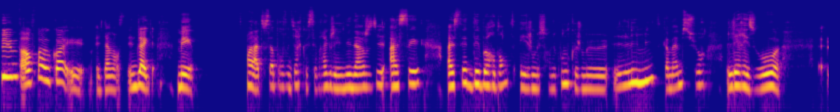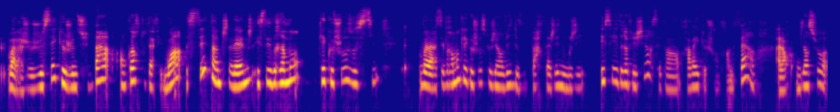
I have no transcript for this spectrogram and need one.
fumes parfois ou quoi? Et évidemment, c'était une blague. Mais voilà, tout ça pour vous dire que c'est vrai que j'ai une énergie assez, assez débordante et je me suis rendu compte que je me limite quand même sur les réseaux. Voilà, je, sais que je ne suis pas encore tout à fait moi. C'est un challenge et c'est vraiment quelque chose aussi voilà, c'est vraiment quelque chose que j'ai envie de vous partager. Donc j'ai essayé de réfléchir, c'est un travail que je suis en train de faire. Alors bien sûr,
